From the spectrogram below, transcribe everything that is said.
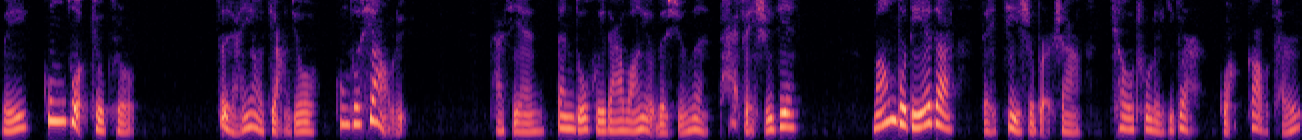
为“工作 QQ”，自然要讲究工作效率。他嫌单独回答网友的询问太费时间，忙不迭的在记事本上敲出了一段广告词儿：“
